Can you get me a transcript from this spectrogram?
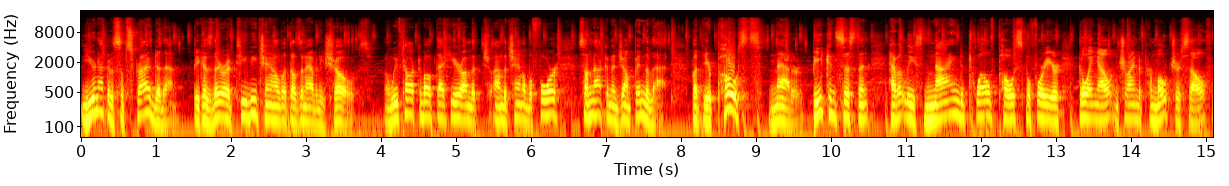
you're not going to subscribe to them because they're a TV channel that doesn't have any shows. And we've talked about that here on the, on the channel before, so I'm not going to jump into that. But your posts matter. Be consistent. Have at least 9 to 12 posts before you're going out and trying to promote yourself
